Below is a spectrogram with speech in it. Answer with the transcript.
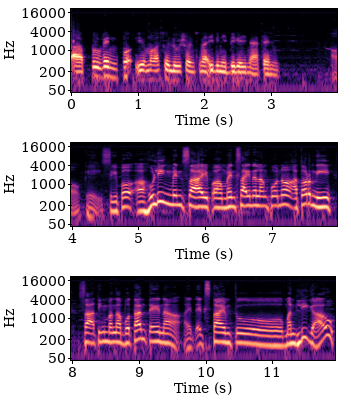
ah, proven po yung mga solutions na ibinibigay natin. Okay. Sige po, ah, huling mensahe, ah, mensahe na lang po no, attorney sa ating mga botante na it's time to manligaw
